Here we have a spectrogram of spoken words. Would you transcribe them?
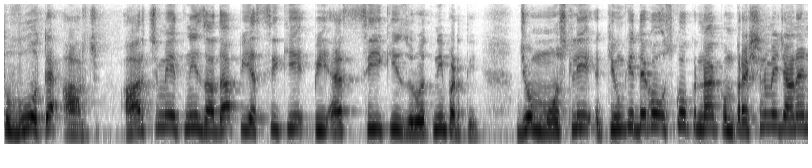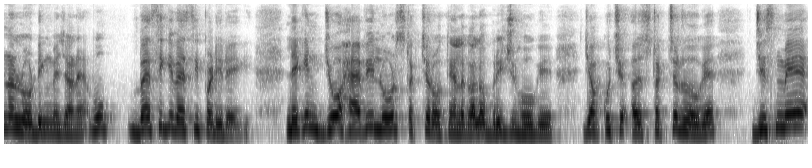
तो वो होता है आर्च आर्च में इतनी ज़्यादा पीएससी की पीएससी की ज़रूरत नहीं पड़ती। जो मोस्टली क्योंकि देखो, उसको ना कंप्रेशन में जाना है, ना लोडिंग में जाना है, वो वैसी की वैसी पड़ी रहेगी। लेकिन जो हैवी लोड स्ट्रक्चर होते हैं, लगा लो ब्रिज हो गए, या कुछ स्ट्रक्चर हो गए, जिसमें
